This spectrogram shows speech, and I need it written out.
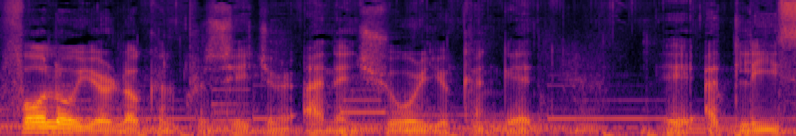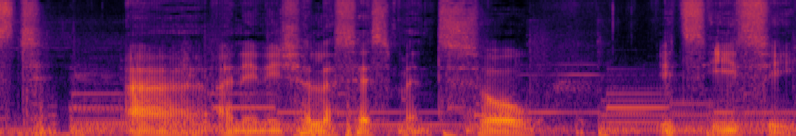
Follow your local procedure and ensure you can get uh, at least uh, an initial assessment, so it's easy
